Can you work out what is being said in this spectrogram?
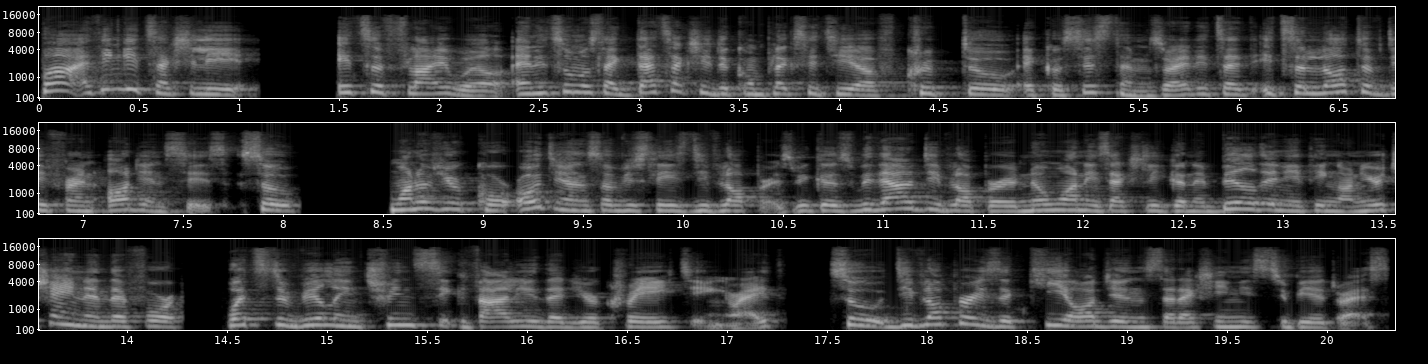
Well, I think it's actually it's a flywheel and it's almost like that's actually the complexity of crypto ecosystems right it's a, it's a lot of different audiences so one of your core audience obviously is developers because without developer, no one is actually going to build anything on your chain. And therefore, what's the real intrinsic value that you're creating, right? So developer is a key audience that actually needs to be addressed.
